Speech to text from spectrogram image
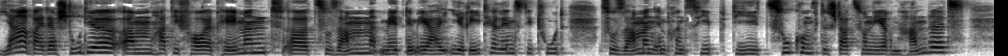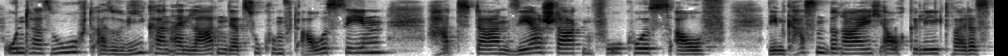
Ja, bei der Studie ähm, hat die VR Payment äh, zusammen mit dem EHI Retail Institut zusammen im Prinzip die Zukunft des stationären Handels untersucht. Also wie kann ein Laden der Zukunft aussehen? Hat da einen sehr starken Fokus auf den Kassenbereich auch gelegt, weil das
